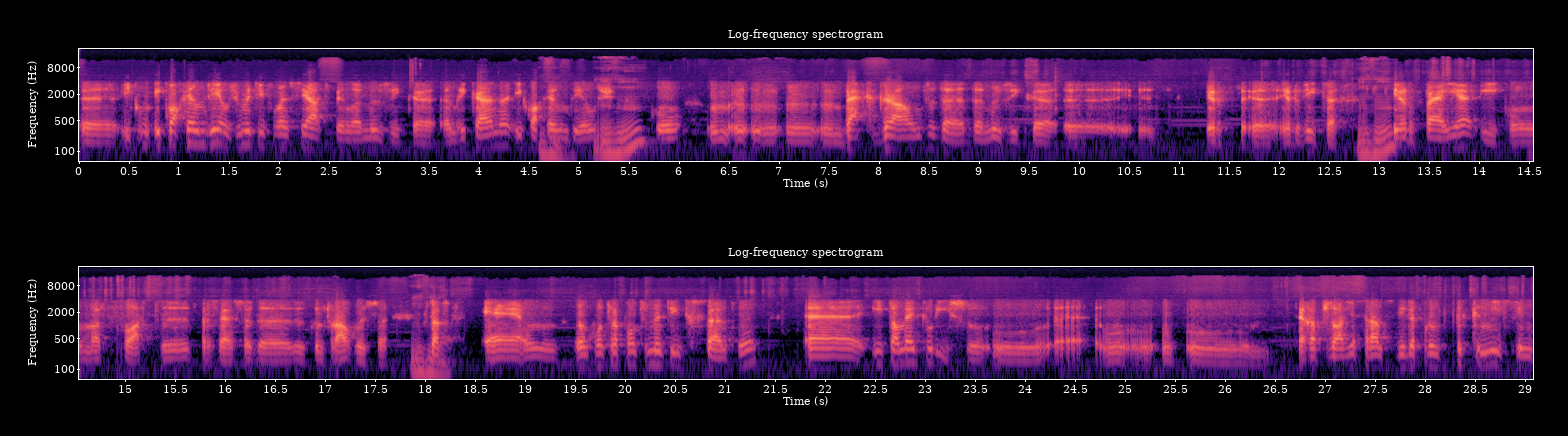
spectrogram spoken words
Uh, e, e, qualquer um deles muito influenciado pela música americana e qualquer um deles uhum. com um, um, um, um background da, da música uh, erudita uhum. europeia e com uma forte presença de, cultural russa. Uhum. Portanto, é um, é um contraponto muito interessante uh, e também por isso o, o, o, a Rapsódia será antecedida por um pequeníssimo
